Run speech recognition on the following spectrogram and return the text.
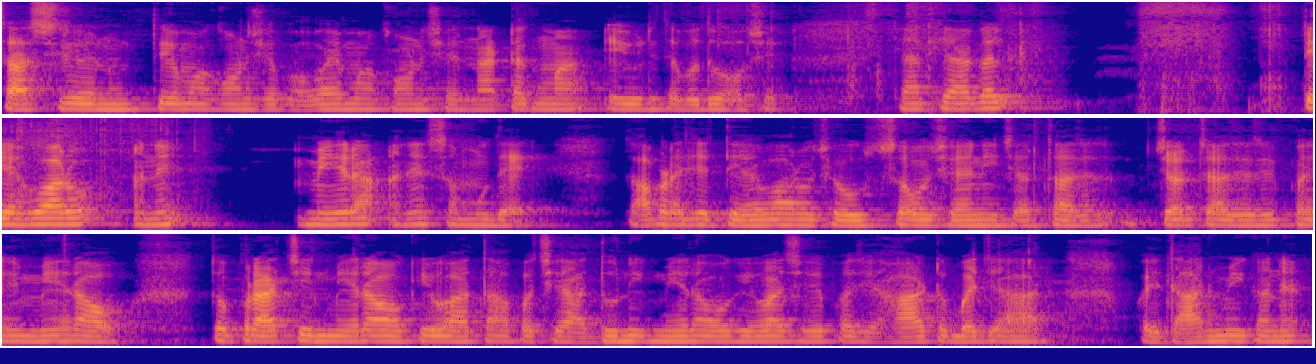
શાસ્ત્રીય નૃત્યમાં કોણ છે, ભવાઈમાં કોણ છે, નાટકમાં એવી રીતે બધું આવશે. ત્યાંથી આગળ તહેવારો અને મેળા અને સમુદાય. તો આપણા જે તહેવારો છે, ઉત્સવો છે, એની ચર્ચા ચર્ચા છે, પછી મેળાઓ. તો પ્રાચીન મેળાઓ કેવા હતા? પછી આધુનિક મેળાઓ કેવા છે? પછી હાટ બજાર, પછી ધાર્મિક અને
